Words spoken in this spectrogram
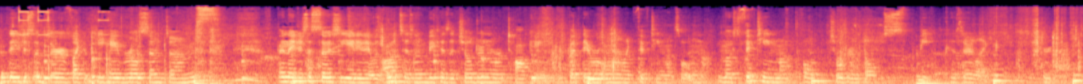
they just observed like behavioral symptoms and they just associated it with autism because the children were talking, but they were only like 15 months old. And most 15 month old children don't speak because they're like, their,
